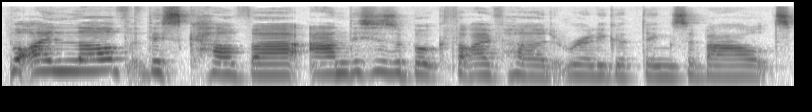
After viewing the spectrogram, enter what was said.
But I love this cover and this is a book that I've heard really good things about.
